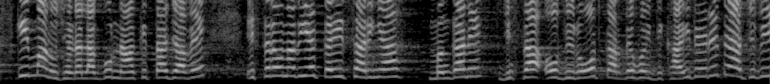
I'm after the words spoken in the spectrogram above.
ਸਕੀਮਾਂ ਨੂੰ ਜਿਹੜਾ ਲਾਗੂ ਨਾ ਕੀਤਾ ਜਾਵੇ। ਇਸ ਤਰ੍ਹਾਂ ਉਹਨਾਂ ਦੀਆਂ ਕਈ ਸਾਰੀਆਂ ਮੰਗਾਂ ਨੇ, ਜਿਸ ਦਾ ਉਹ ਵਿਰੋਧ ਕਰਦੇ ਹੋਏ ਦਿਖਾਈ ਦੇ ਰਹੇ ਤੇ ਅੱਜ ਵੀ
